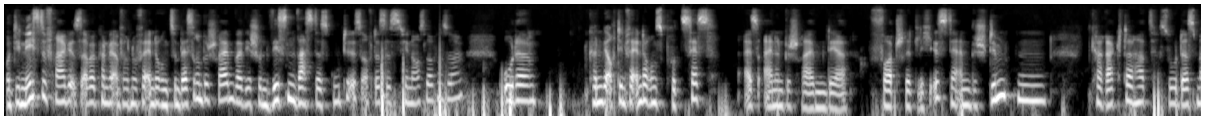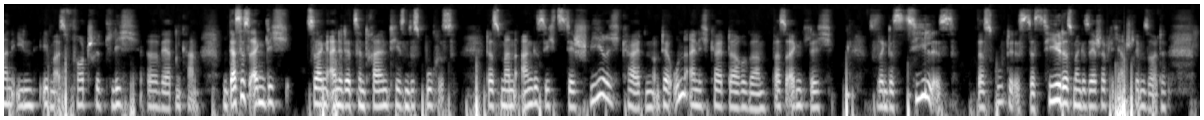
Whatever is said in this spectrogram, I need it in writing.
Und die nächste Frage ist aber, können wir einfach nur Veränderungen zum Besseren beschreiben, weil wir schon wissen, was das Gute ist, auf das es hinauslaufen soll? Oder können wir auch den Veränderungsprozess als einen beschreiben, der fortschrittlich ist, der einen bestimmten Charakter hat, so dass man ihn eben als fortschrittlich äh, werten kann. Und das ist eigentlich sozusagen eine der zentralen Thesen des Buches, dass man angesichts der Schwierigkeiten und der Uneinigkeit darüber, was eigentlich sozusagen das Ziel ist, das Gute ist, das Ziel, das man gesellschaftlich anstreben sollte,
